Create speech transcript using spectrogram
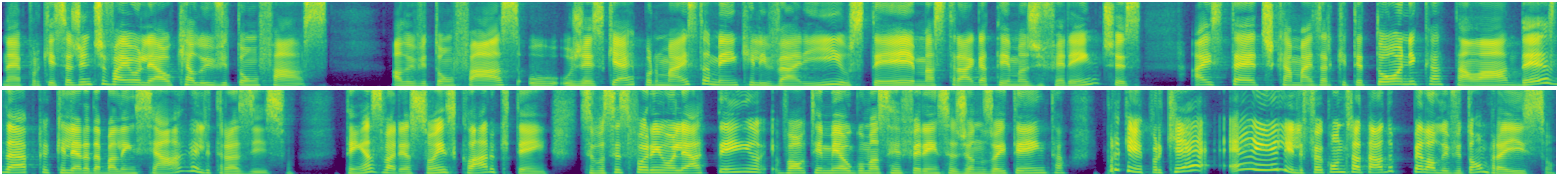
Né? Porque se a gente vai olhar o que a Louis Vuitton faz, a Louis Vuitton faz, o, o GSQR, por mais também que ele varie os temas, traga temas diferentes, a estética mais arquitetônica tá lá, desde a época que ele era da Balenciaga, ele traz isso. Tem as variações? Claro que tem. Se vocês forem olhar, tem volta e meia algumas referências de anos 80. Por quê? Porque é, é ele, ele foi contratado pela Louis Vuitton para isso.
